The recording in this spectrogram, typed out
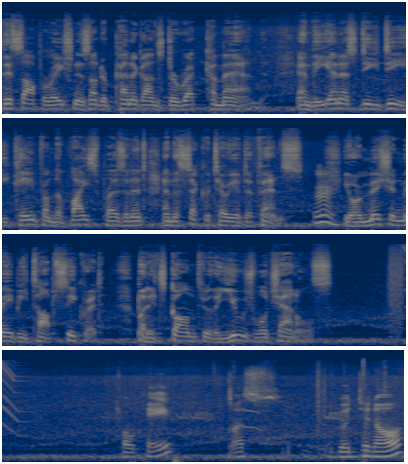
This operation is under Pentagon's direct command, and the NSDD came from the Vice President and the Secretary of Defense. Hmm. Your mission may be top secret, but it's gone through the usual channels. Okay. That's good to know.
